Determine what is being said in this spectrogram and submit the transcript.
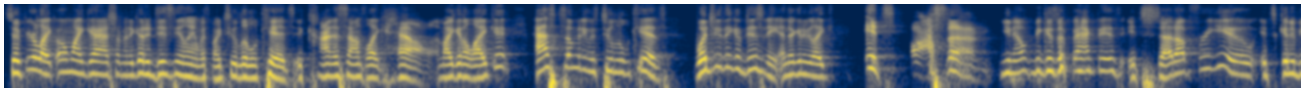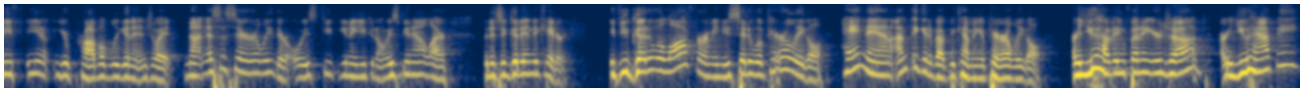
So if you're like, oh my gosh, I'm going to go to Disneyland with my two little kids, it kind of sounds like hell. Am I going to like it? Ask somebody with two little kids, what do you think of Disney? And they're going to be like, it's awesome, you know, because the fact is, it's set up for you. It's going to be, you know, you're probably going to enjoy it. Not necessarily. There are always, you know, you can always be an outlier, but it's a good indicator. If you go to a law firm and you say to a paralegal, hey man, I'm thinking about becoming a paralegal. Are you having fun at your job? Are you happy?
